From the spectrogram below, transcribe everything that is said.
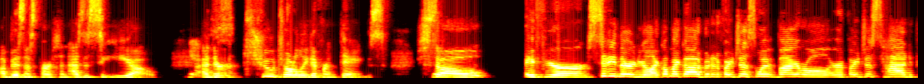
a business person, as a CEO Yes. and they're two totally different things. So if you're sitting there and you're like, oh my God, but if I just went viral or if I just had,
